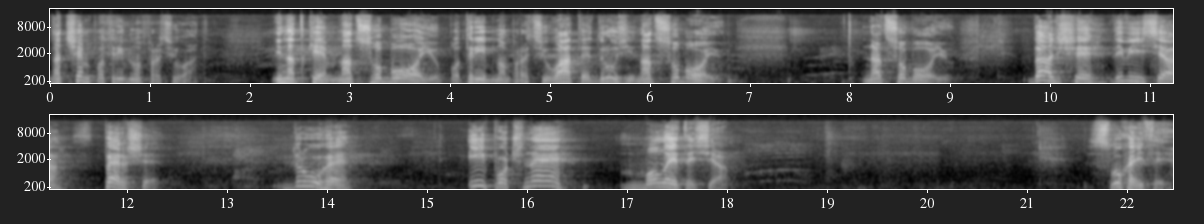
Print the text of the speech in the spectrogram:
Над чим потрібно працювати? І над ким? Над собою потрібно працювати, друзі, над собою над собою. Далі, дивіться, перше. Друге. І почне молитися. Слухайте,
